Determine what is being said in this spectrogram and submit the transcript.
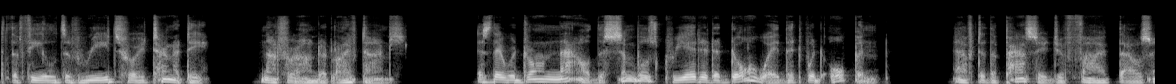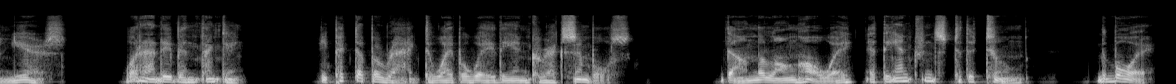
to the fields of reeds for eternity, not for a hundred lifetimes. As they were drawn now, the symbols created a doorway that would open after the passage of five thousand years. What had he been thinking? He picked up a rag to wipe away the incorrect symbols. Down the long hallway, at the entrance to the tomb, the boy,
